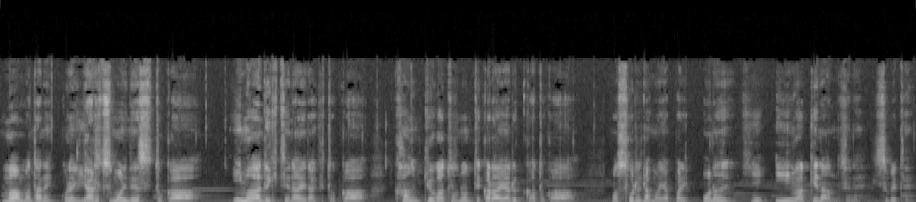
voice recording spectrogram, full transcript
まあまたね、これやるつもりですとか、今はできてないだけとか、環境が整ってからやるかとか、まあ、それらもやっぱり同じ言い訳なんですよね、すべて。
